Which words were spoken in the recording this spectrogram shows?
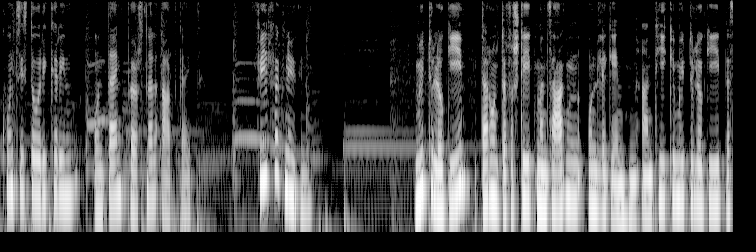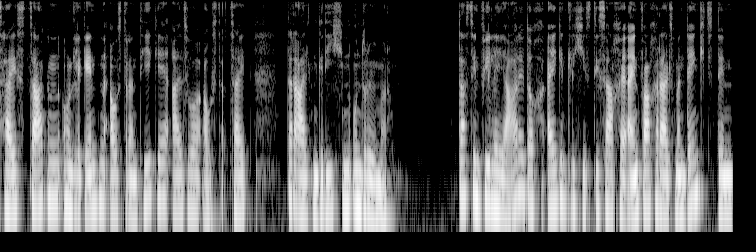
Kunsthistorikerin und dein Personal Art Guide. Viel Vergnügen! Mythologie, darunter versteht man Sagen und Legenden. Antike Mythologie, das heißt Sagen und Legenden aus der Antike, also aus der Zeit der alten Griechen und Römer. Das sind viele Jahre, doch eigentlich ist die Sache einfacher als man denkt, denn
